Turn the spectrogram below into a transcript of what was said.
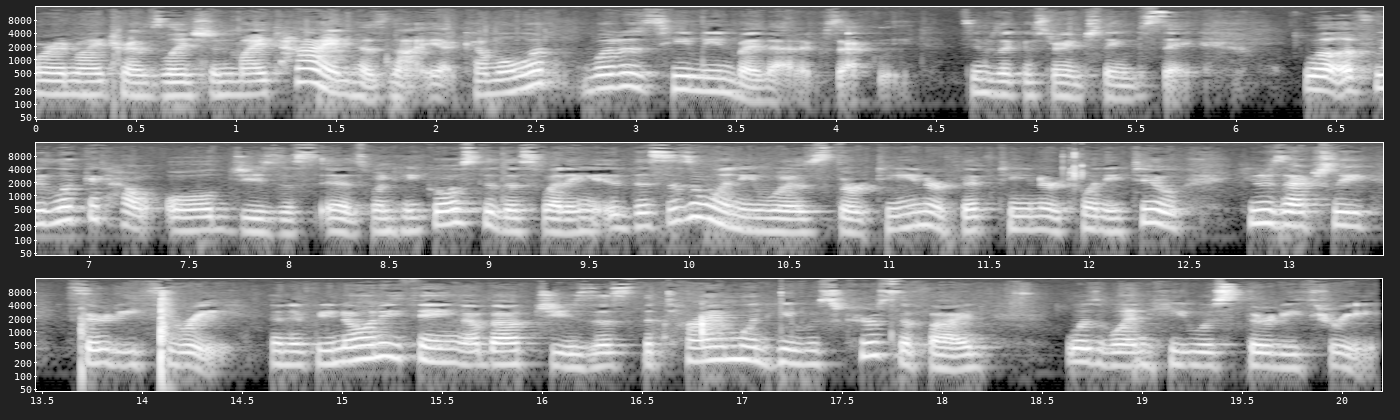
Or in my translation, my time has not yet come. Well, what, what does he mean by that exactly? Seems like a strange thing to say. Well, if we look at how old Jesus is when he goes to this wedding, eh, this isn't when he was 13 or 15 or 22. He was actually 33. And if you know anything about Jesus, the time when he was crucified was when he was 33.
